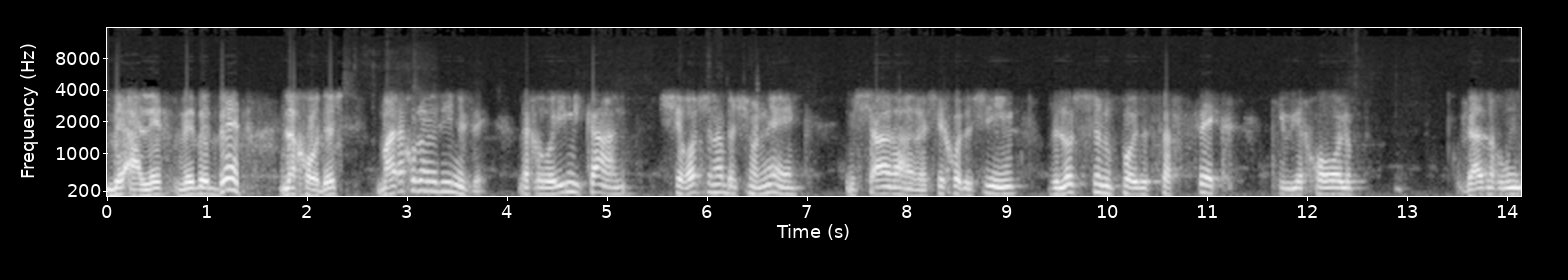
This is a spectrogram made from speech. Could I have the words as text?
באלף ובבית לחודש. מה אנחנו לא יודעים מזה? אנחנו רואים מכאן שראש שנה בשונה משאר הראשי חודשים, זה לא שיש לנו פה איזה ספק כביכול, ואז אנחנו רואים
